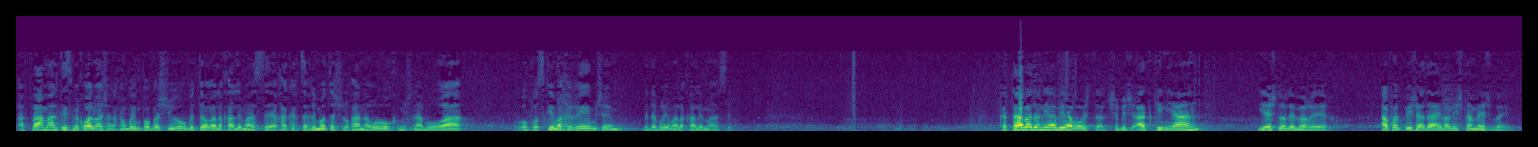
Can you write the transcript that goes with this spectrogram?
אף פעם אל תסמכו על מה שאנחנו אומרים פה בשיעור בתור הלכה למעשה. אחר כך צריך ללמוד את השולחן ערוך, משנה ברורה, או פוסקים אחרים שהם מדברים הלכה למעשה. כתב אדוני אבי הראש ז"ל שבשעת קניין יש לו לברך, אף על פי שעדיין לא נשתמש בהם.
